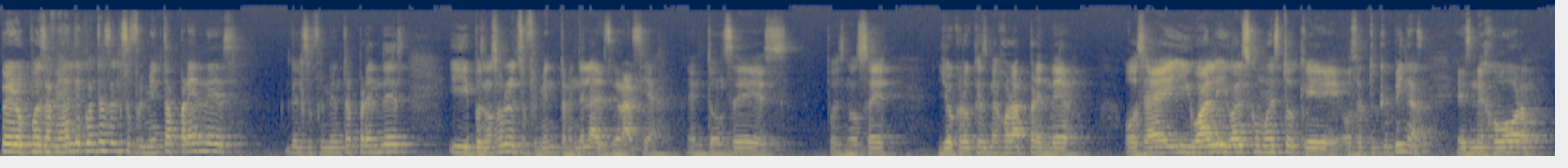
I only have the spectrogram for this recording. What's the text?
Pero pues a final de cuentas del sufrimiento aprendes. Del sufrimiento aprendes. Y pues no solo el sufrimiento, también de la desgracia. Entonces, pues no sé. Yo creo que es mejor aprender. O sea, igual, igual es como esto que. O sea, ¿tú qué opinas? Es mejor.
